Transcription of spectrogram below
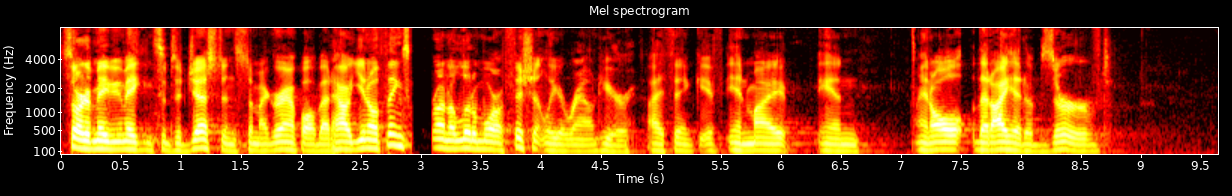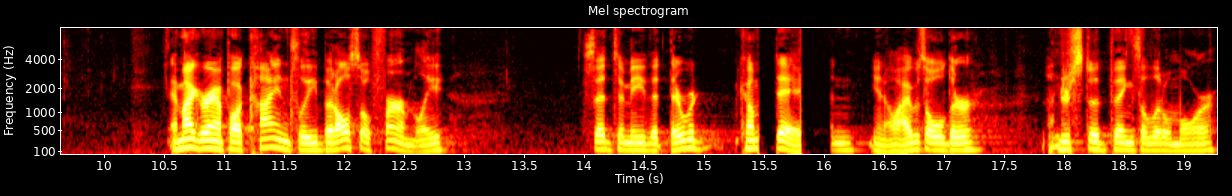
Started maybe making some suggestions to my grandpa about how you know things run a little more efficiently around here. I think if in my in and all that I had observed. And my grandpa kindly but also firmly said to me that there would come a day and you know I was older, understood things a little more.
